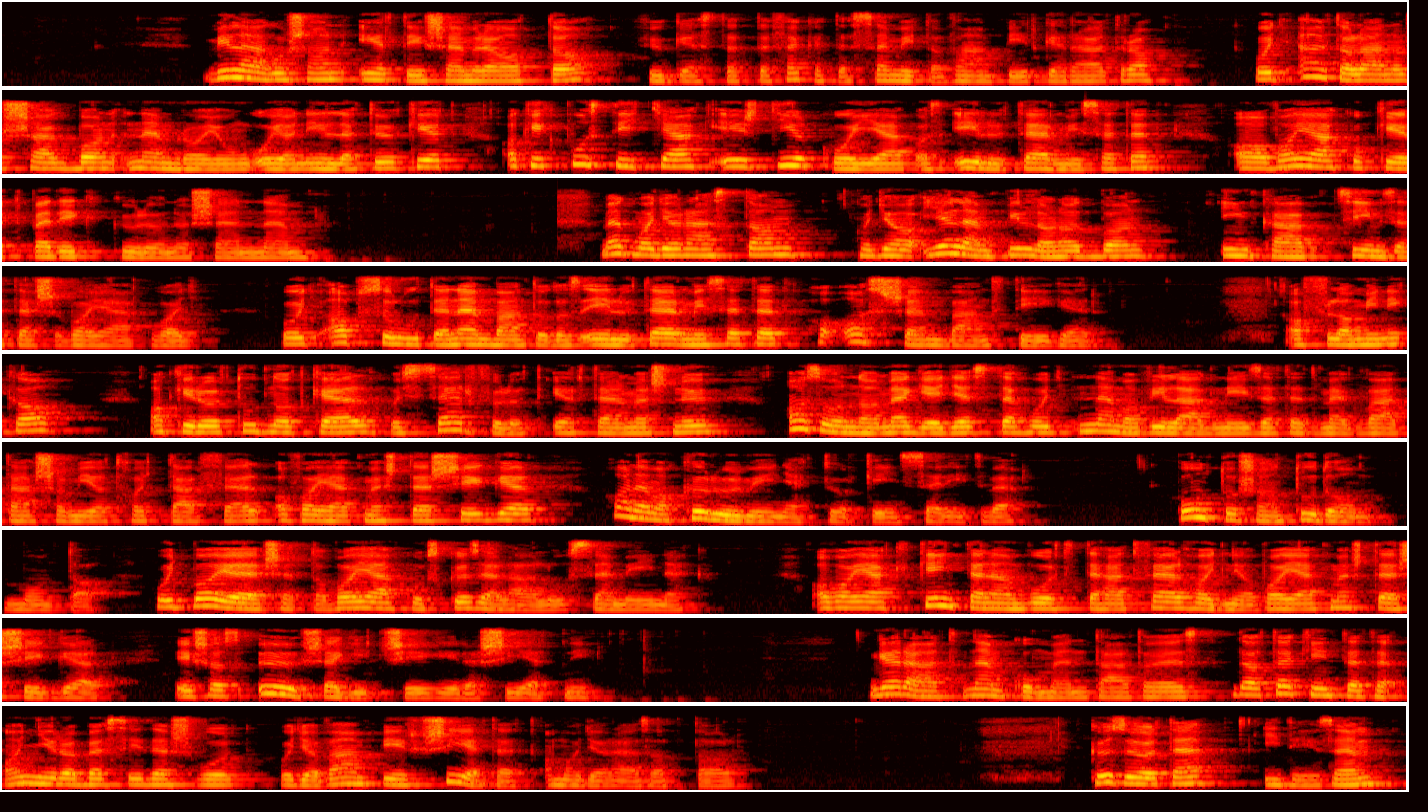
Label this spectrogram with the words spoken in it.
Világosan értésemre adta, függesztette fekete szemét a vámpír Geráltra, hogy általánosságban nem rajong olyan illetőkért, akik pusztítják és gyilkolják az élő természetet, a vajákokért pedig különösen nem. Megmagyaráztam, hogy a jelen pillanatban inkább címzetes vaják vagy, hogy abszolút nem bántod az élő természetet, ha az sem bánt téged. A flaminika, akiről tudnod kell, hogy szerfölött értelmes nő, azonnal megjegyezte, hogy nem a világnézeted megváltása miatt hagytál fel a vajákmesterséggel, hanem a körülményektől kényszerítve. Pontosan tudom, mondta, hogy baja esett a vajákhoz közel álló személynek. A vaják kénytelen volt tehát felhagyni a vaják mesterséggel, és az ő segítségére sietni. Gerált nem kommentálta ezt, de a tekintete annyira beszédes volt, hogy a vámpír sietett a magyarázattal. Közölte, idézem,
